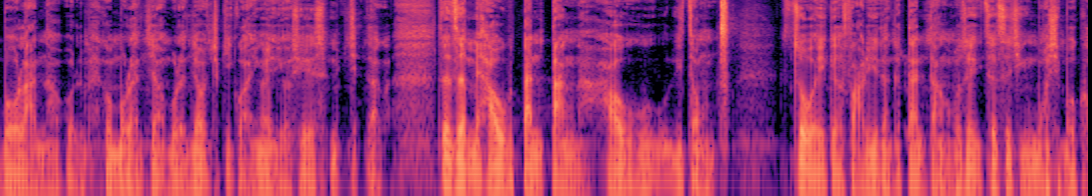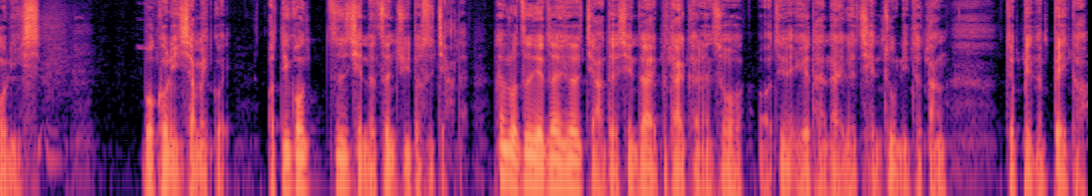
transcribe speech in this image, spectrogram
波澜了，波澜没个波澜叫波澜叫就奇怪，因为有些是女检察官，真是没毫无担当啊，毫无一种作为一个法律的一个担当。我说这事情我是不可能，不可能下面鬼。我，提供之前的证据都是假的。但如果之前证据是假的，现在不太可能说哦，今天约谈他一个前助理就当就变成被告。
